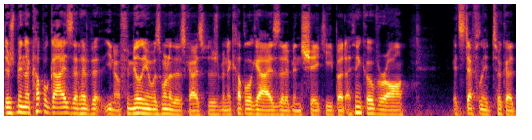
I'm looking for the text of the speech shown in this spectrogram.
there's been a couple guys that have, you know, Familia was one of those guys. But there's been a couple of guys that have been shaky, but I think overall, it's definitely took a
